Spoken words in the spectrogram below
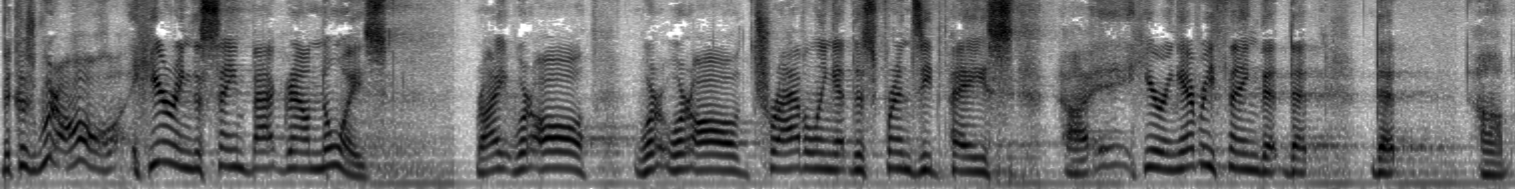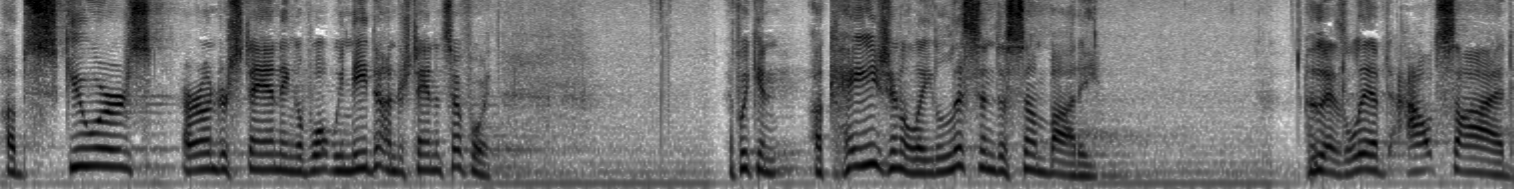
Because we're all hearing the same background noise, right? We're all, we're, we're all traveling at this frenzied pace, uh, hearing everything that, that, that um, obscures our understanding of what we need to understand and so forth. If we can occasionally listen to somebody who has lived outside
